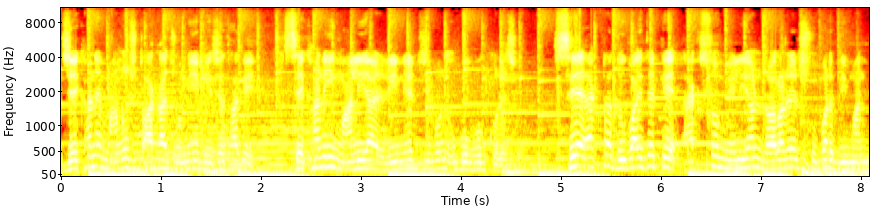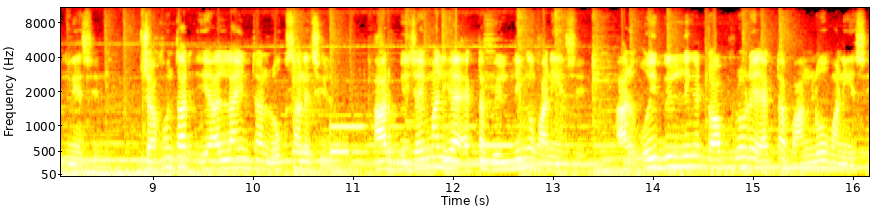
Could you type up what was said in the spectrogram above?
যেখানে মানুষ টাকা জমিয়ে বেঁচে থাকে, সেখানেই মালিয়া ঋণের জীবন উপভোগ করেছে। সে একটা দুবাই থেকে একশো মিলিয়ন ডলারের সুপার বিমান কিনেছে, যখন তার এয়ারলাইনটা লোকসানে ছিল। আর বিজয় মালিয়া একটা বিল্ডিংও বানিয়েছে, আর ওই বিল্ডিংয়ের টপ ফ্লোরে একটা বাংলোও বানিয়েছে।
